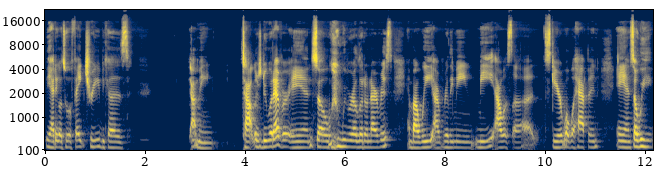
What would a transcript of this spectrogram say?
We had to go to a fake tree because, I mean, toddlers do whatever, and so we were a little nervous. And by we, I really mean me. I was uh, scared what would happen, and so we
